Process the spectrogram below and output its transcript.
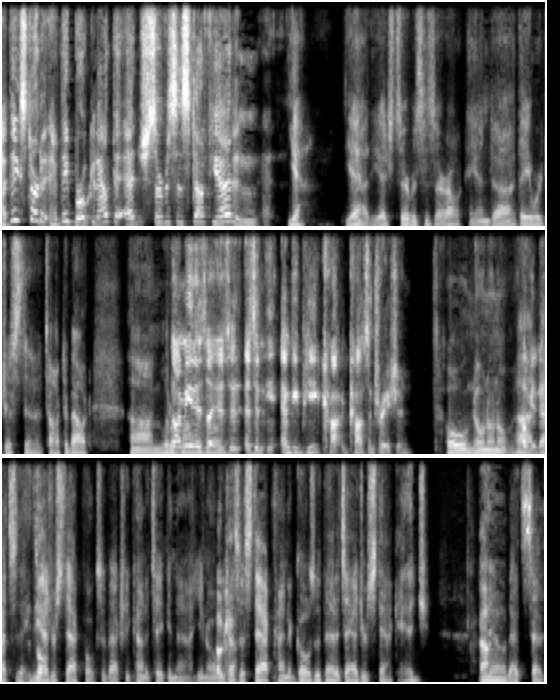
Have they started? Have they broken out the Edge services stuff yet? And uh, yeah, yeah, the edge services are out, and uh, they were just uh, talked about. Um, no, I mean, as, a, as, a, as an MVP co- concentration. Oh no no no! Uh, okay, that's the, the Azure Stack folks have actually kind of taken that, you know, okay. because the stack kind of goes with that. It's Azure Stack Edge. You ah. know, that's uh,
